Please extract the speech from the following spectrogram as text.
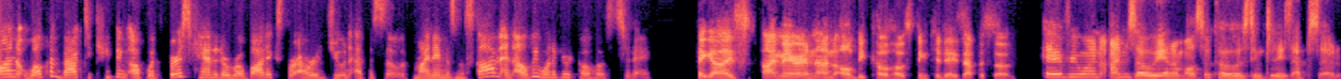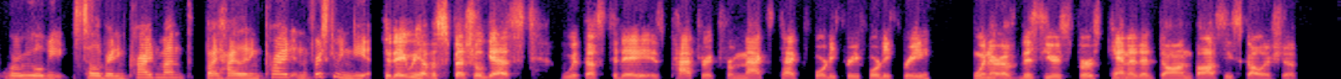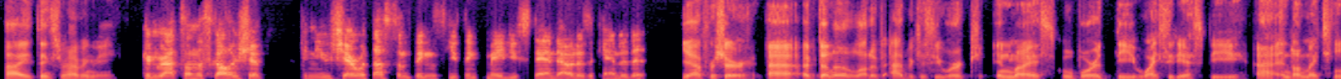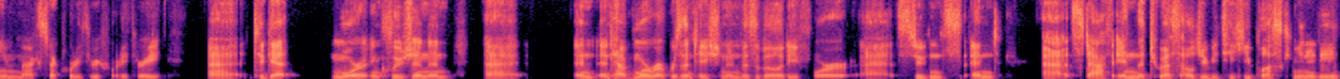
everyone. Welcome back to Keeping Up with First Canada Robotics for our June episode. My name is Muskaan, and I'll be one of your co hosts today. Hey guys, I'm Aaron, and I'll be co hosting today's episode. Hey everyone, I'm Zoe, and I'm also co hosting today's episode, where we will be celebrating Pride Month by highlighting pride in the first community. Today we have a special guest. With us today is Patrick from Max Tech 4343, winner of this year's First Canada Don Bossy Scholarship. Hi, thanks for having me. Congrats on the scholarship. Can you share with us some things you think made you stand out as a candidate? Yeah, for sure. Uh, I've done a lot of advocacy work in my school board, the YCDSB, uh, and on my team, MaxTech 4343, uh, to get more inclusion and uh, and and have more representation and visibility for uh, students and uh, staff in the 2S LGBTQ plus community.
